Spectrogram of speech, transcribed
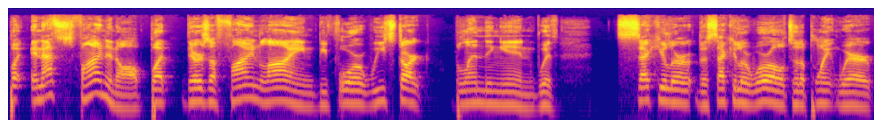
but and that's fine and all, but there's a fine line before we start blending in with secular the secular world to the point where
